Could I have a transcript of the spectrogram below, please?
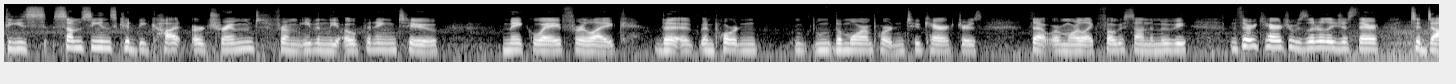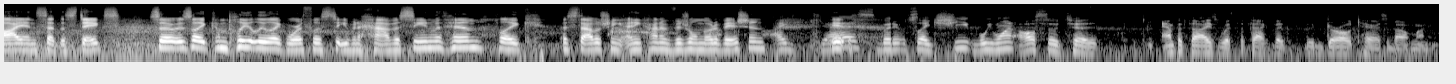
these some scenes could be cut or trimmed from even the opening to make way for like the important the more important two characters that were more like focused on the movie. The third character was literally just there to die and set the stakes. So it was like completely like worthless to even have a scene with him like establishing any kind of visual motivation. I guess, but it was like she. We want also to empathize with the fact that the girl cares about money.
